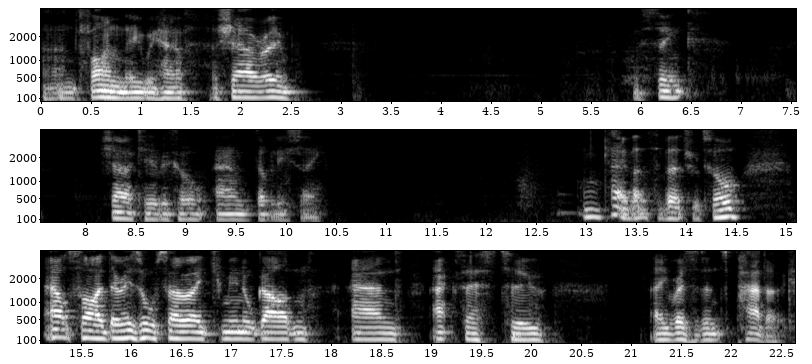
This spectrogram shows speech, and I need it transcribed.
And finally we have a shower room. With sink shower cubicle and WC Okay, that's the virtual tour. Outside there is also a communal garden and access to a residence paddock.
